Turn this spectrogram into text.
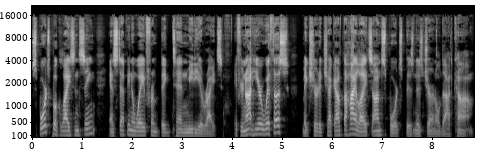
sportsbook licensing, and stepping away from Big Ten media rights. If you're not here with us, make sure to check out the highlights on sportsbusinessjournal.com.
